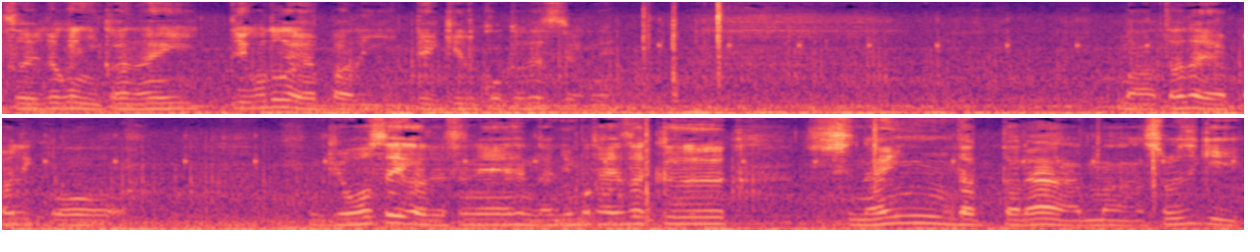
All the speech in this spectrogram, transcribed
そういうとこに行かないっていうことがやっぱりできることですよね。まあただやっぱりこう行政がですね何も対策しないんだったらまあ正直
